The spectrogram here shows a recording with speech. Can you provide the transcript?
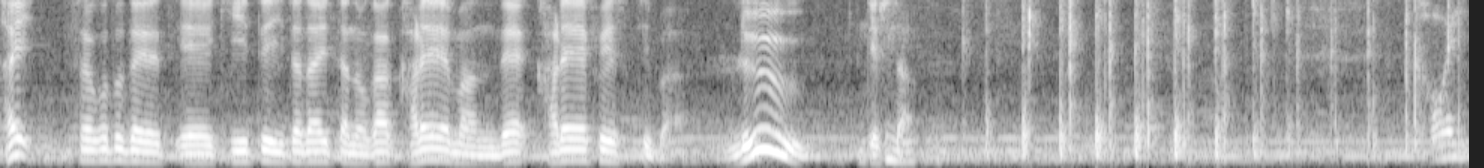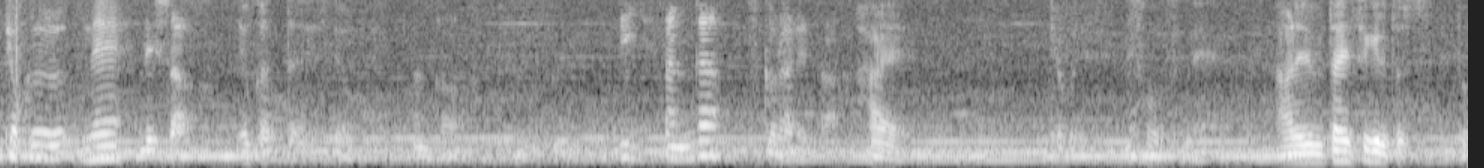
はいそういうことで、えー聞いていただいたのがカレーマンでカレーフェスティバルーでした。可愛い曲ね。でした、よかったですよ。なんか D さんが作られたはい。曲ですよね。そうですね。あれ歌いすぎるとちょっと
